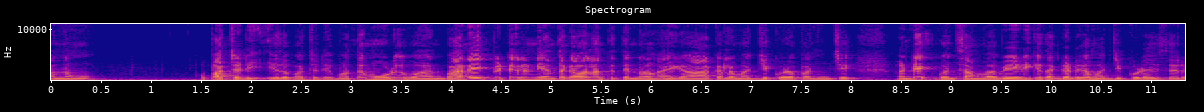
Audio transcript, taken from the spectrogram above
అన్నము. పచ్చడి ఏదో పచ్చడి. మొత్తం మూడు బా- బాగానే ఇచ్చి పెట్టారండి. ఎంత కావాలో అంత తిన్నాం. హాయిగా ఆఖరిలో మజ్జిగ కూడా పంచి అంటే కొంచెం సమ్మ వేడికి తగ్గట్టుగా మజ్జిగ కూడా వేశారు.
